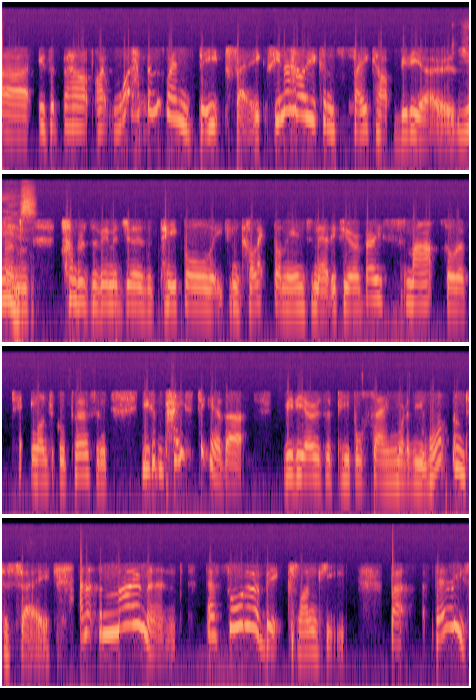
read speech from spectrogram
uh, is about like what happens when deep fakes. You know how you can fake up videos Yes. from hundreds of images of people that you can collect on the internet. If you're a very smart sort of technological person, you can paste together videos of people saying whatever you want them to say. And at the moment, they're sort of a bit clunky, but very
